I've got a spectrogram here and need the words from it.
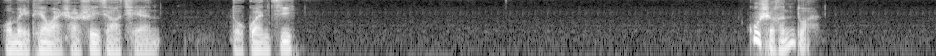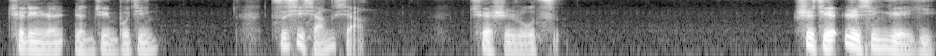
我每天晚上睡觉前都关机。”故事很短，却令人忍俊不禁。仔细想想，确实如此。世界日新月异，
